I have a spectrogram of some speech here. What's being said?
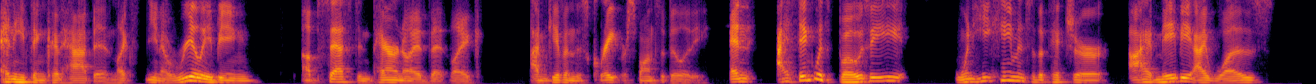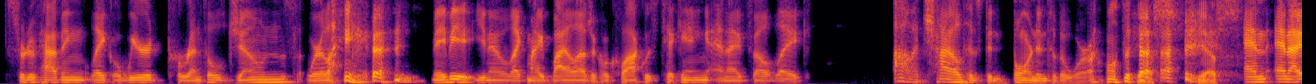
anything could happen. Like you know really being obsessed and paranoid that like i'm given this great responsibility. And i think with bosie when he came into the picture i maybe i was sort of having like a weird parental jones where like maybe you know like my biological clock was ticking and i felt like oh a child has been born into the world. Yes yes. And and i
